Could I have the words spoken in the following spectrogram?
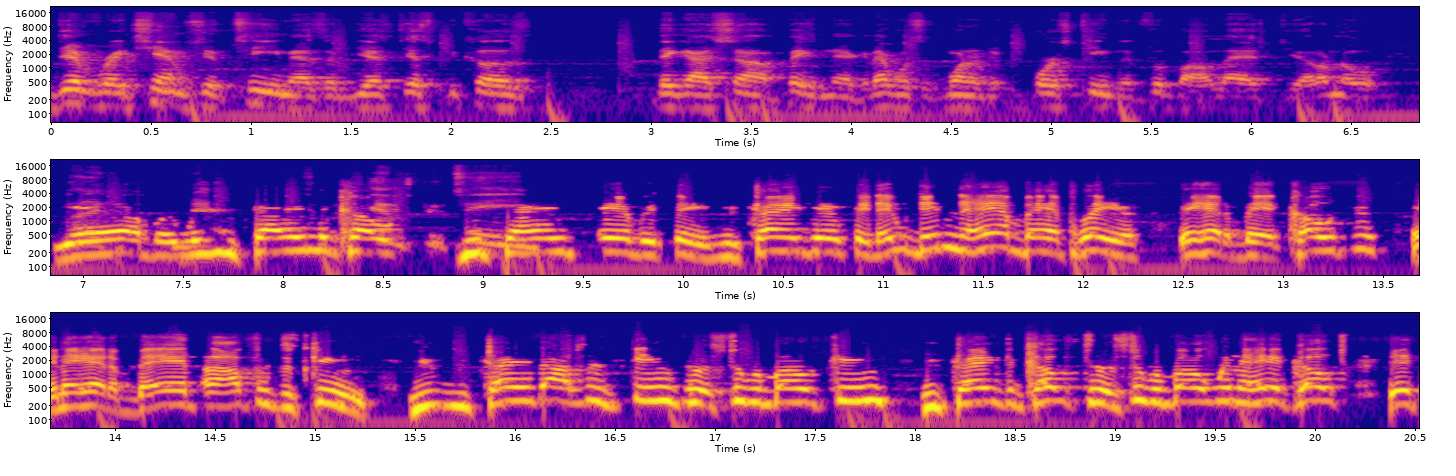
Denver a championship team as of yet, just because they got Sean Payton there. That was one of the worst teams in football last year. I don't know. Yeah, but when you change the coach, you change everything. You change everything. They didn't have bad players. They had a bad culture and they had a bad offensive scheme. You you change the offensive scheme to a Super Bowl scheme. You change the coach to a Super Bowl winning head coach. It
